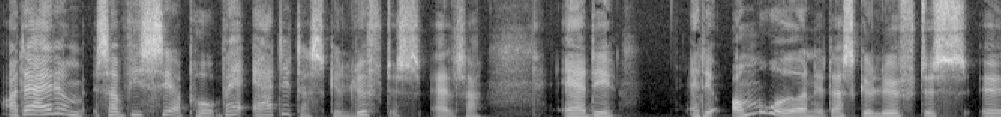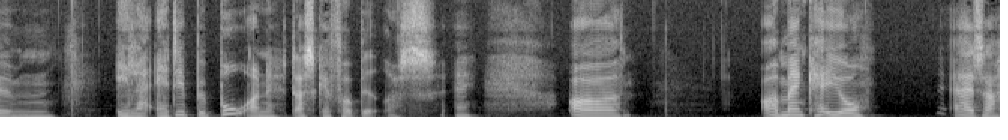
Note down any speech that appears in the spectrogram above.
Og der er det så, vi ser på, hvad er det, der skal løftes? Altså, er det, er det områderne, der skal løftes? Øhm, eller er det beboerne, der skal forbedres? Ikke? Og, og man kan jo, altså,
